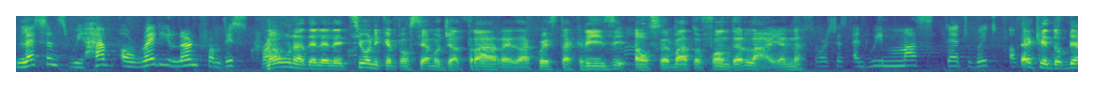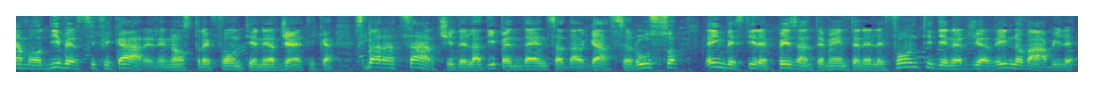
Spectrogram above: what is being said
lessons we have already learned from this Ma una delle lezioni che possiamo già trarre da questa crisi, ha osservato von der Leyen, è che dobbiamo diversificare le nostre fonti energetiche, sbarazzarci della dipendenza dal gas russo e investire pesantemente nelle fonti di energia rinnovabile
